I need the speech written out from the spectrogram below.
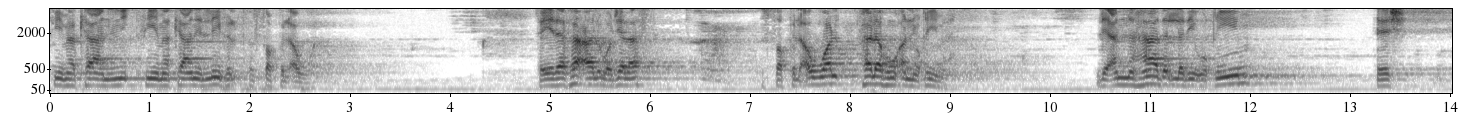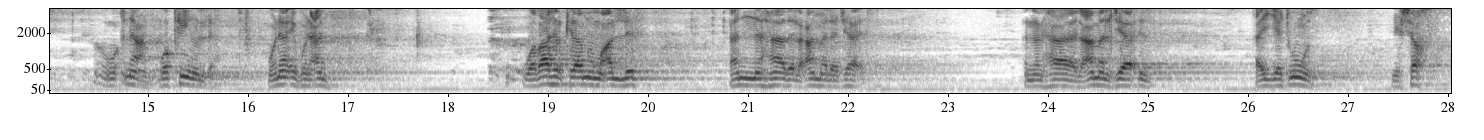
في مكان في مكان لي في الصف الأول. فإذا فعل وجلس في الصف الأول فله أن يقيمه. لأن هذا الذي أقيم إيش؟ نعم وكيل له ونائب عنه. وظاهر كلام المؤلف أن هذا العمل جائز. أن هذا العمل جائز أي يجوز لشخص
